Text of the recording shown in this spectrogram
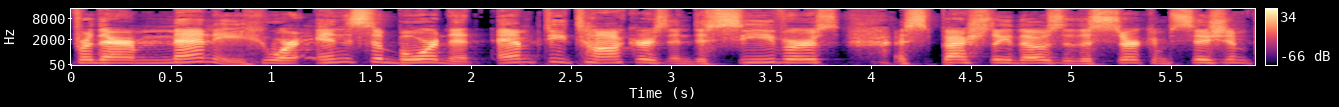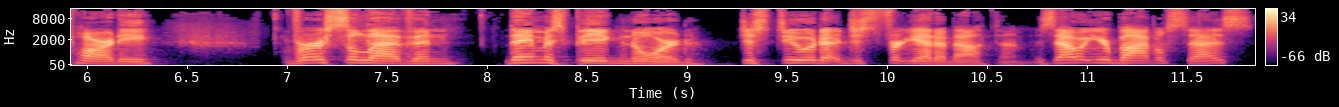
For there are many who are insubordinate, empty talkers, and deceivers, especially those of the circumcision party. Verse 11 they must be ignored. Just do it, just forget about them. Is that what your Bible says?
